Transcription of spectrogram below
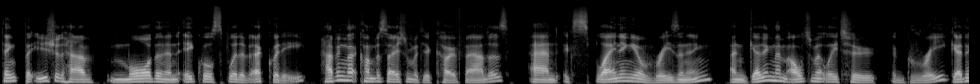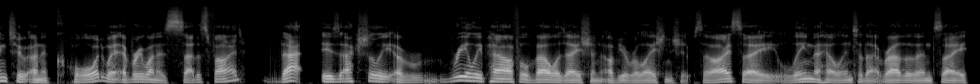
think that you should have more than an equal split of equity, having that conversation with your co founders and explaining your reasoning and getting them ultimately to agree, getting to an accord where everyone is satisfied, that is actually a really powerful validation of your relationship. So I say lean the hell into that rather than say,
